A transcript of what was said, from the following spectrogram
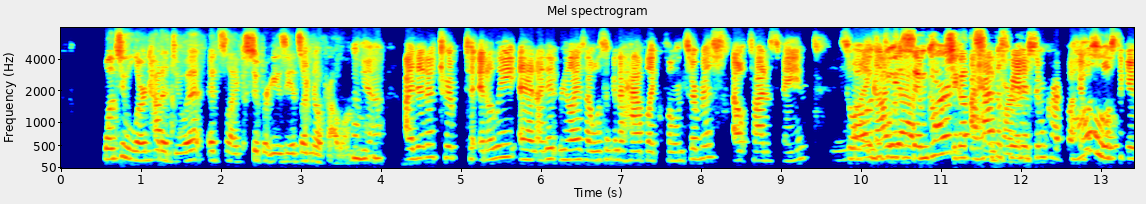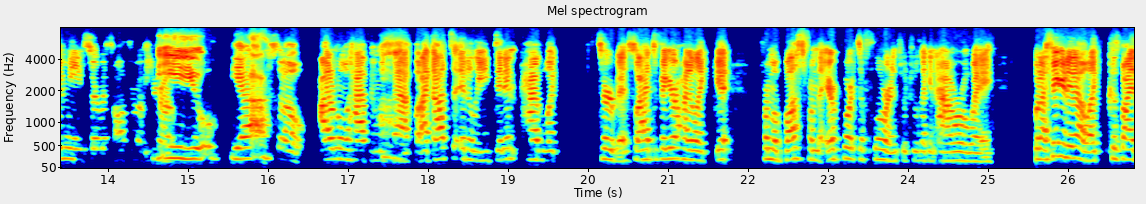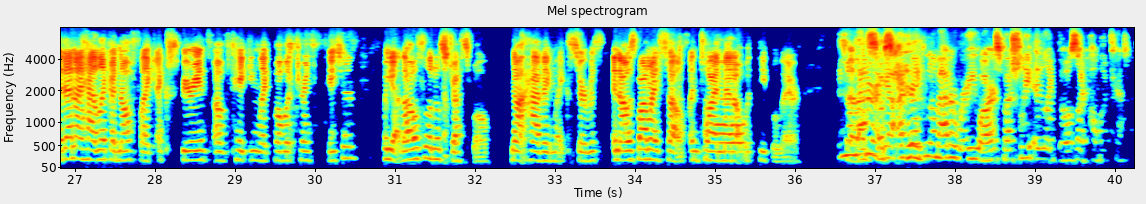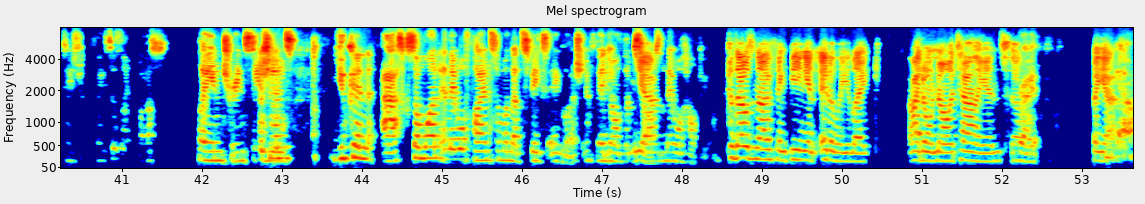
once you learn how to do it, it's like super easy. It's like no problem. Mhm. Yeah. I did a trip to Italy and I didn't realize I wasn't gonna have like phone service outside of Spain. So Oh, I did got you get a SIM card? She got the I had the card. Spanish SIM card, but it was Oh. supposed to give me service all throughout The Europe. EU. Yeah. So I don't know what happened with that, but I got to Italy, didn't have like service, so I had to figure out how to like get from a bus from the airport to Florence, which was like an hour away. But I figured it out, like, because by then I had like enough like experience of taking like public transportation. But yeah, that was a little stressful, not having like service, and I was by myself until I met Oh. up with people there. And no matter, so yeah, I feel like no matter where you are, especially in like those like public transportation places like bus, plane, train stations, you can ask someone and they will find someone that speaks English if they don't themselves, Yeah. and they will help you. Because that was another thing, being in Italy, like I don't know Italian, so. Right. But yeah, Yeah.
